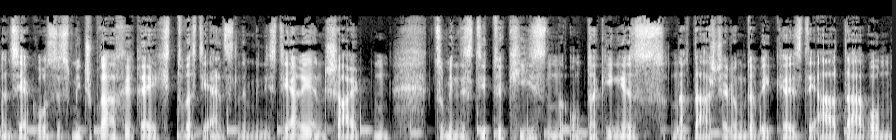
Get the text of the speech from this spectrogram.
Ein sehr großes Mitspracherecht, was die einzelnen Ministerien schalten, zumindest die Türkisen. Und da ging es nach Darstellung der WKSDA darum,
